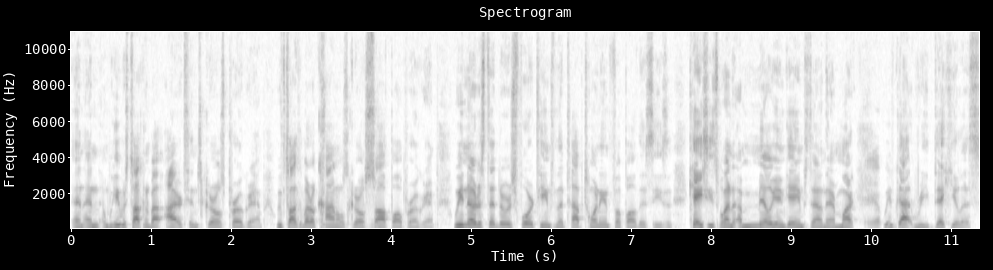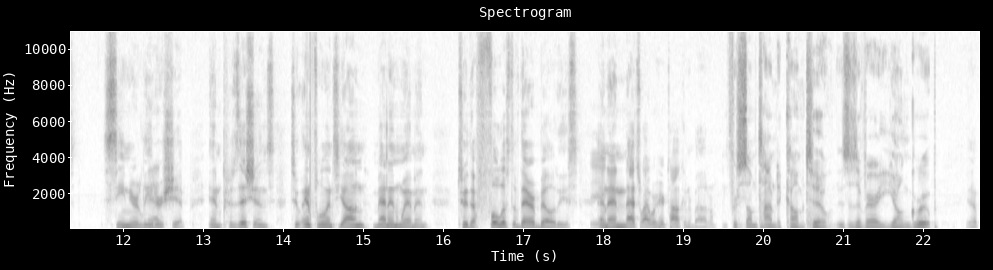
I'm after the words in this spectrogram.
And, and he was talking about Ireton's girls program. We've talked about O'Connell's girls softball program. We noticed that there was four teams in the top 20 in football this season. Casey's won a million games down there. Mark, Yep. we've got ridiculous senior leadership in positions to influence young men and women to the fullest of their abilities. And then that's why we're here talking about them. for some time to come too. This is a very young group Yep.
